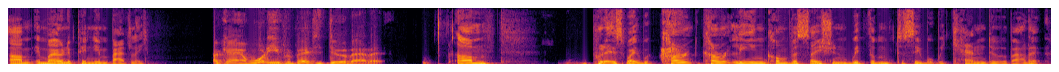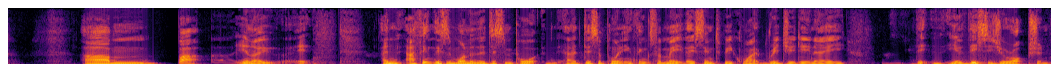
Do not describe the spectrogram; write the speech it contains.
um in my own opinion badly Okay, and what are you prepared to do about it? um put it this way we're current currently in conversation with them to see what we can do about it um but you know it and I think this is one of the disimport- uh, disappointing things for me. They seem to be quite rigid in a, th- you know, this is your option,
